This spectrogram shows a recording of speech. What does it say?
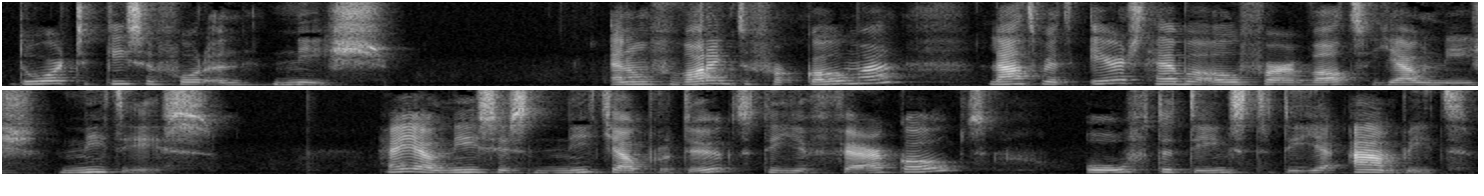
door te kiezen voor een niche. En om verwarring te voorkomen, laten we het eerst hebben over wat jouw niche niet is. jouw niche is niet jouw product die je verkoopt of de dienst die je aanbiedt.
